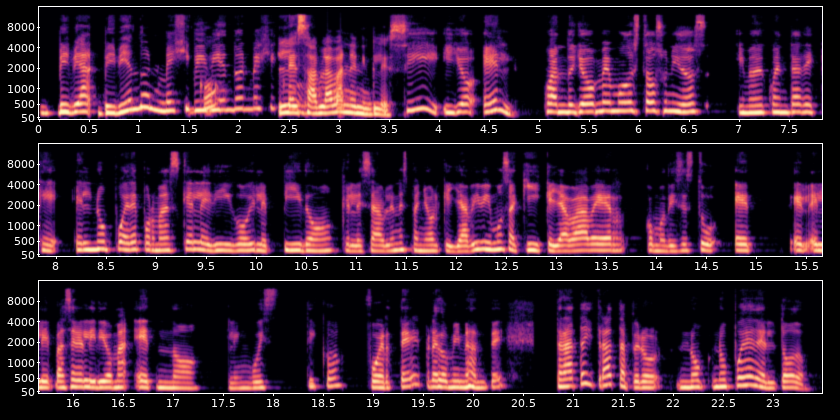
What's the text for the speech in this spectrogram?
viviendo en México. Viviendo en México. Les hablaban en inglés. Sí, y yo, él, cuando yo me mudo a Estados Unidos y me doy cuenta de que él no puede, por más que le digo y le pido que les hable en español, que ya vivimos aquí, que ya va a haber, como dices tú, va a ser el idioma etno lingüístico fuerte, predominante, trata y trata, pero no, no puede del todo.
